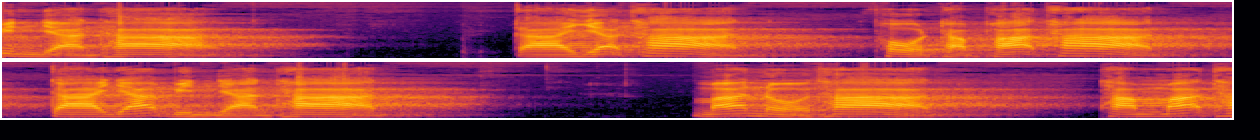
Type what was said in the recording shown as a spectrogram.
วิญญาณธาตุกายธาตุโพธพะธาตุกายวิญญาณธาตุมโนธาตุ ธรรมธ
